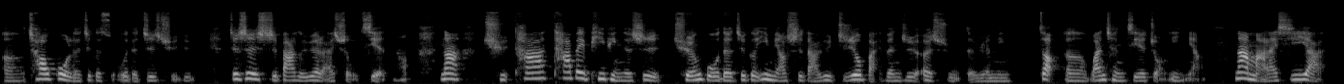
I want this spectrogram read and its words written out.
呃，超过了这个所谓的支持率，这是十八个月来首见哈。那全他他被批评的是全国的这个疫苗施打率只有百分之二十五的人民造呃完成接种疫苗。那马来西亚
